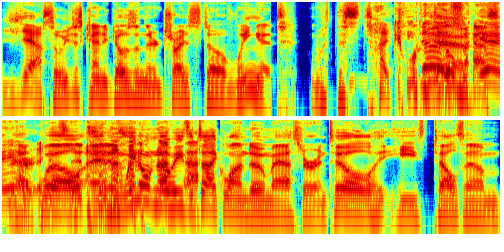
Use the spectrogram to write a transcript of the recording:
yeah, so he just kind of goes in there and tries to wing it with this taekwondo does. Yeah, master. yeah. It's- Well, it's- and we don't know he's a taekwondo master until he- he tells him,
